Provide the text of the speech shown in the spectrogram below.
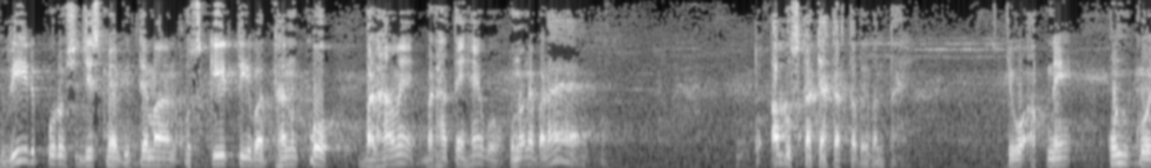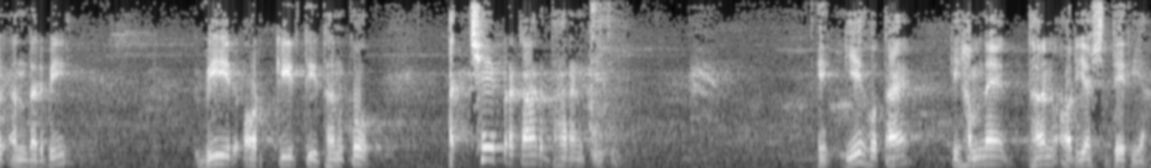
वीर पुरुष जिसमें विद्यमान उस कीर्ति व धन को बढ़ावे, बढ़ाते हैं वो, उन्होंने बढ़ाया है आपको। तो अब उसका क्या कर्तव्य बनता है? कि वो अपने, उनको अंदर भी वीर और कीर्ति धन को अच्छे प्रकार धारण कीजिए। एक ये होता है कि हमने धन और यश दे दिया।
